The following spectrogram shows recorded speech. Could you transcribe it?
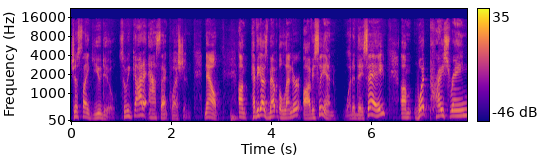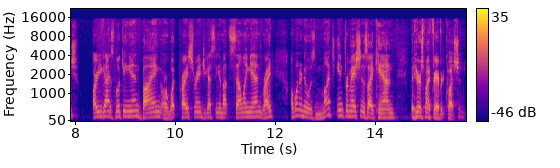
just like you do. So we got to ask that question. Now, um, have you guys met with a lender? Obviously, and what did they say? Um, what price range Are you guys looking in, buying, or what price range you guys thinking about selling in, right? I want to know as much information as I can, but here's my favorite question.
